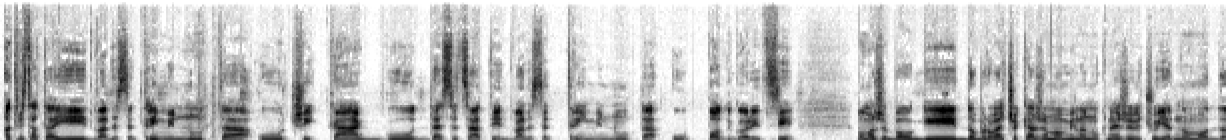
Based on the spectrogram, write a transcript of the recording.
A 3 sata i 23 minuta u Čikagu, 10 sati i 23 minuta u Podgorici. Pomaže Bog i dobroveče, kažemo Milanu Kneževiću, jednom od uh,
